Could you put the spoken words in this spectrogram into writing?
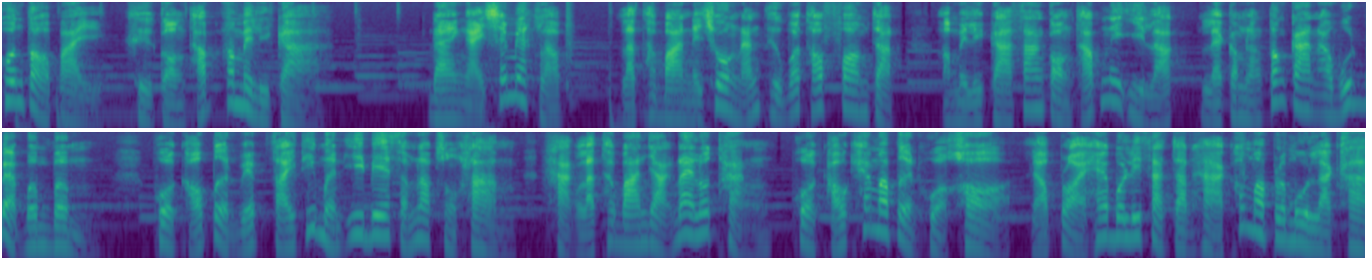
คนต่อไป คือกองทัพอเมริกา ได้ไงใช่ไหมครับ รัฐบาลในช่วงนั้นถือว่าท็อปฟอร์มจัด อเมริกาสร้างกองทัพในอิรัก และกำลังต้องการอาวุธแบบเบิ่มๆ พวกเขาเปิดเว็บไซต์ที่เหมือน eBay สำหรับสงคราม หากรัฐบาลอยากได้รถถัง พวกเขาแค่มาเปิดหัวข้อ แล้วปล่อยให้บริษัทจัดหาเข้ามาประมูลราคา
